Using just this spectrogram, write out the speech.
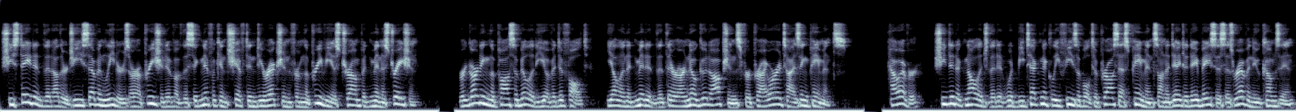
She stated that other G7 leaders are appreciative of the significant shift in direction from the previous Trump administration. Regarding the possibility of a default, Yellen admitted that there are no good options for prioritizing payments. However, she did acknowledge that it would be technically feasible to process payments on a day-to-day basis as revenue comes in,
